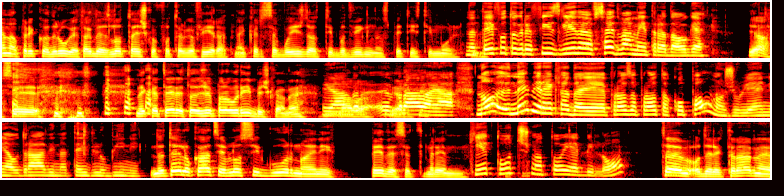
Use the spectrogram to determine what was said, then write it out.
ena preko druge, tako da je zelo težko fotografirati, ne, ker se bojiš, da ti bo dvignil spet isti mul. Na tej fotografiji izgledajo vsaj dva metra dolge. Ja, se, nekatere to je že prav ribiška. Ne? Ja, Malo, prava, ja. No, ne bi rekla, da je pravzaprav tako polno življenja v Dravi na tej globini. Na tej lokaciji je bilo sigurno enih 50 mren. Kje točno to je bilo? To je od elektrarne,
